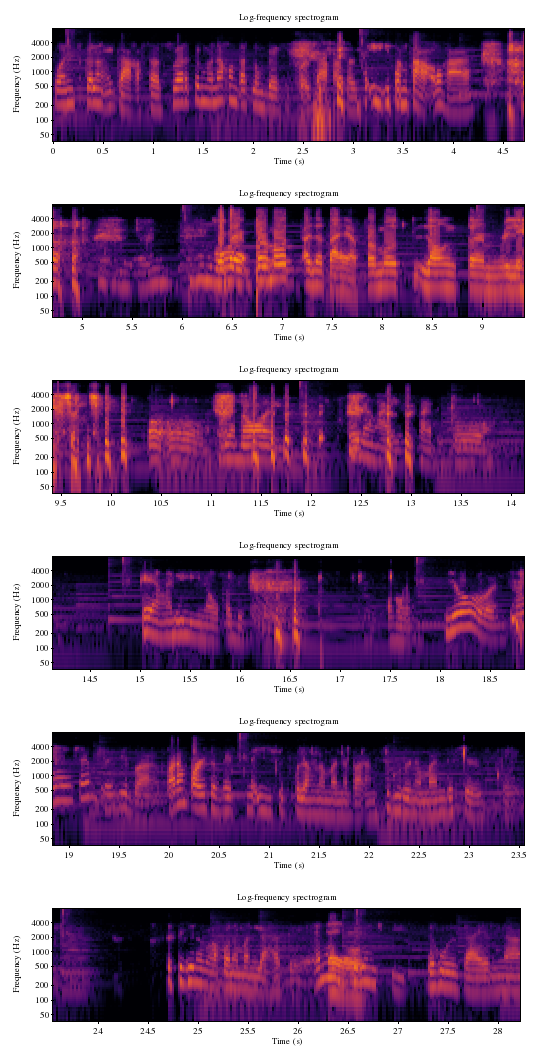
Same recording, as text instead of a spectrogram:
once ka lang ikakasal, swerte mo na kung tatlong beses ka ikakasal sa iisang tao ha. so pr- promote ano tayo, promote long-term relationship. Oo, ganon. Yun na nga yung sabi ko. Kaya nga nilinaw ko din. Oo. Yun. So, syempre, di ba? Parang part of it, naisip ko lang naman na parang siguro naman deserve ko. Kasi ginawa ko naman lahat eh. And I Oo. didn't cheat the whole time na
